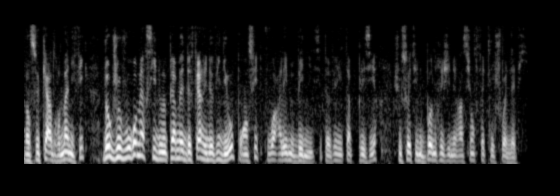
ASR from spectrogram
dans ce cadre magnifique. Donc, je vous remercie de me permettre de faire une vidéo pour ensuite pouvoir aller me baigner. C'est un véritable plaisir. Je vous souhaite une bonne régénération. Faites le choix de la vie.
